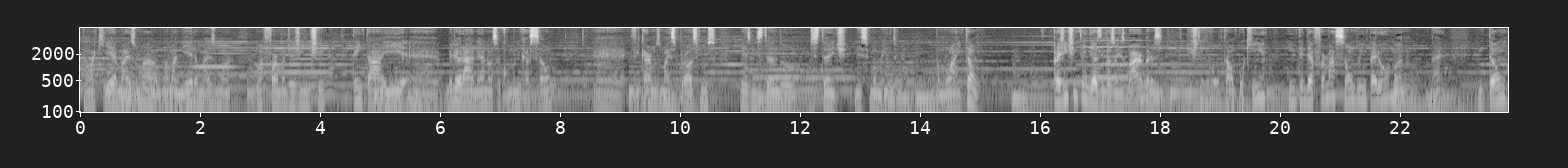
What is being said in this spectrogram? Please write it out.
então aqui é mais uma, uma maneira, mais uma, uma forma de a gente tentar aí é, melhorar né, a nossa comunicação, é, ficarmos mais próximos, mesmo estando distante nesse momento. Vamos lá então? Para a gente entender as invasões bárbaras, a gente tem que voltar um pouquinho e entender a formação do Império Romano. Né? Então,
